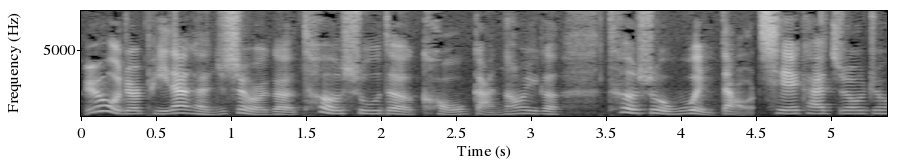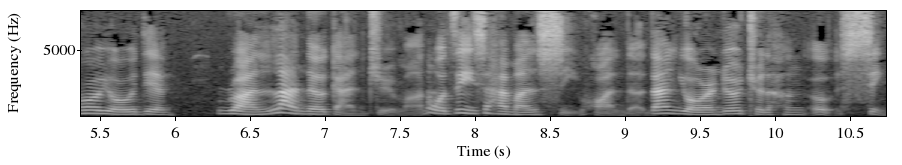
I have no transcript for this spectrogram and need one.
因为我觉得皮蛋可能就是有一个特殊的口感，然后一个特殊的味道，切开之后就会有一点软烂的感觉嘛。我自己是还蛮喜欢的，但有人就会觉得很恶心。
